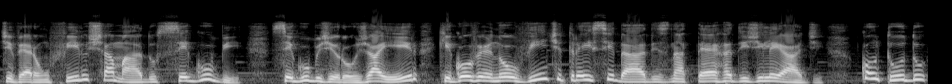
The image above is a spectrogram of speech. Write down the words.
Tiveram um filho chamado Segube. Segube gerou Jair, que governou 23 cidades na terra de Gileade. Contudo,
